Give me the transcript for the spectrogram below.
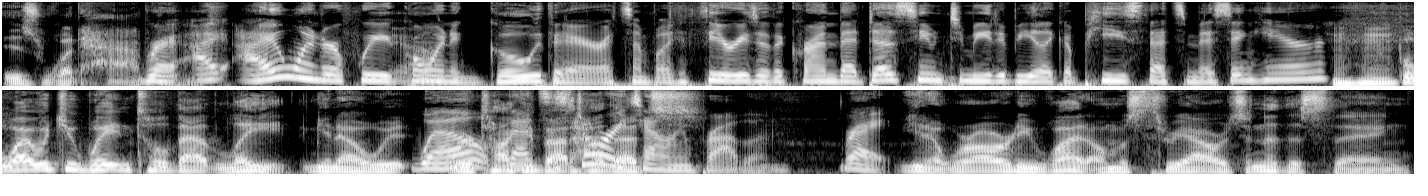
is what happened. Right. I, I wonder if we're yeah. going to go there at some point, like theories of the crime. That does seem to me to be like a piece that's missing here. Mm-hmm. But why would you wait until that late? You know, we, well, we're talking that's about a storytelling problem. Right. You know, we're already what, almost three hours into this thing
